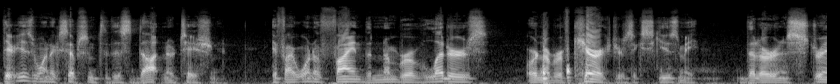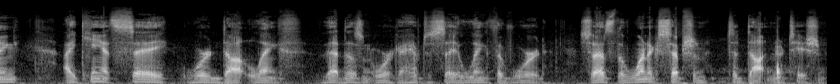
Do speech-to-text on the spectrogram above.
There is one exception to this dot notation. If I want to find the number of letters, or number of characters, excuse me, that are in a string, I can't say word dot length. That doesn't work. I have to say length of word. So that's the one exception to dot notation.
